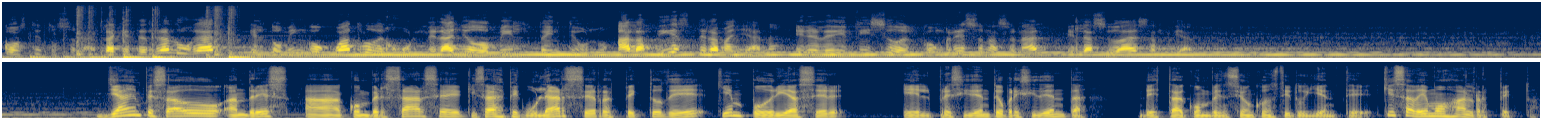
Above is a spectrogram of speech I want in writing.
Constitucional, la que tendrá lugar el domingo 4 de julio del año 2021 a las 10 de la mañana en el edificio del Congreso Nacional en la ciudad de Santiago. Ya ha empezado, Andrés, a conversarse, quizás a especularse respecto de quién podría ser el presidente o presidenta de esta convención constituyente. ¿Qué sabemos al respecto?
